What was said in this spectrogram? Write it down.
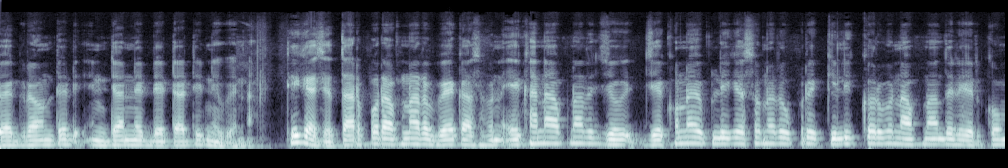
ব্যাকগ্রাউন্ডের ইন্টারনেট ডেটাটি নেবে না। ঠিক আছে? তারপর আপনারা ব্যাক আসবেন। এখানে আপনারা যে কোনো অ্যাপ্লিকেশনের উপরে ক্লিক করবেন, আপনাদের এরকম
